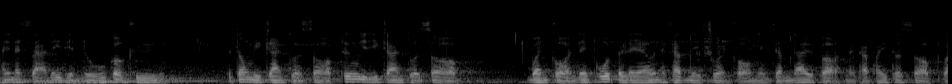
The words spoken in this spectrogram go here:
ให้นักศึกษาได้เรียนรู้ก็คือ จะต้องมีการตรวจสอบ ซึ่งวิธีการตรวจสอบวันก่อนได้พูดไปแล้วนะครับในส่วนของยังจำได้หรือเปล่านะครับให้ทดสอบก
